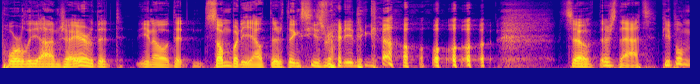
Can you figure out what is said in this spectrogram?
poorly on Jaire that you know that somebody out there thinks he's ready to go. so there's that. People,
